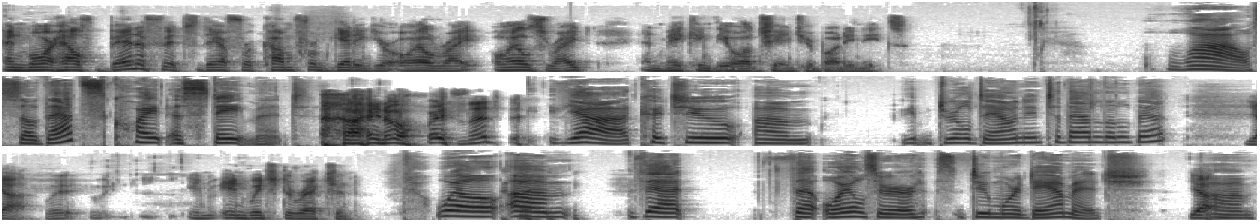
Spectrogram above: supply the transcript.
and more health benefits therefore come from getting your oil right oils right and making the oil change your body needs. Wow. So that's quite a statement. I know isn't it? Yeah. Could you um, drill down into that a little bit? Yeah. In in which direction? Well um, that the oils are do more damage. Yeah. Um,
